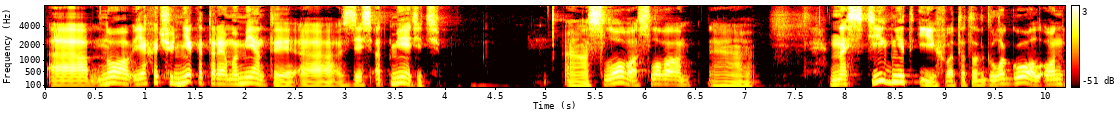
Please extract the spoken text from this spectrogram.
а, но я хочу некоторые моменты э, здесь отметить. А, слово, слово э, настигнет их, вот этот глагол, он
